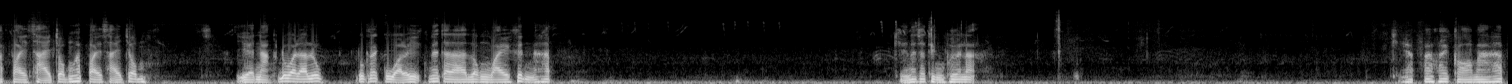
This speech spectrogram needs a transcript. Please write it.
ครับปล่อยสายจมครับปล่อยสายจม เหยื่อหนักด้วยแล้วลูกลูกตะกัวเลยอีกน่าจะลงไวขึ้นนะครับโอเคน่าจะถึงพื้นละโอเคครับค่อยๆกอมาครับ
